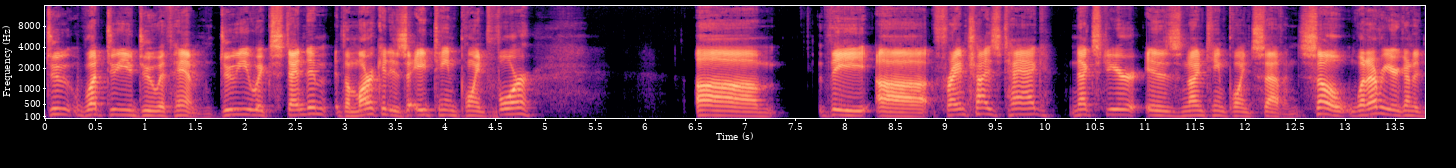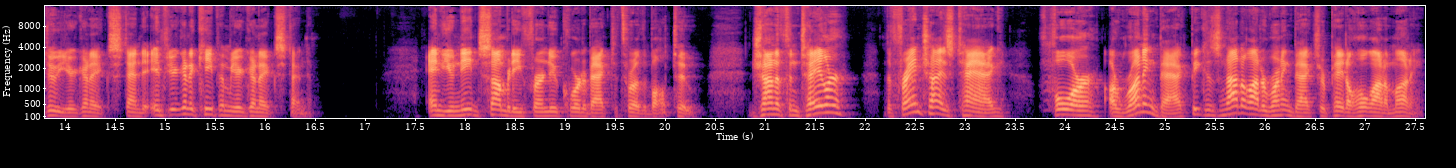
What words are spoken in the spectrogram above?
do what do you do with him? Do you extend him? The market is 18.4. Um, the uh, franchise tag next year is 19.7. So, whatever you're going to do, you're going to extend it. If you're going to keep him, you're going to extend him. And you need somebody for a new quarterback to throw the ball to. Jonathan Taylor, the franchise tag for a running back, because not a lot of running backs are paid a whole lot of money.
